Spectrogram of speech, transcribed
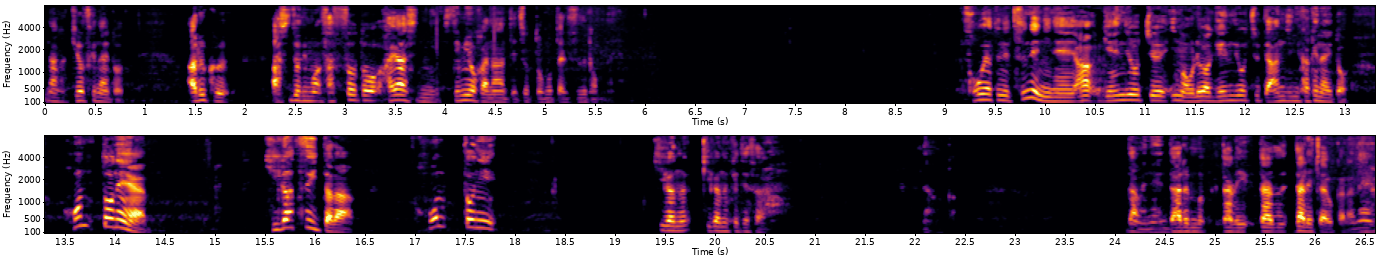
なんか気をつけないと。歩く足取りもさっそうと早足にしてみようかなってちょっと思ったりするかもね。そうやってね、常にね、あ、減量中、今俺は減量中って暗示にかけないと、ほんとね、気がついたら、本当に気がぬ、気が抜けてさ、なんか、ダメね、だるむ、だれ、だだれちゃうからね。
